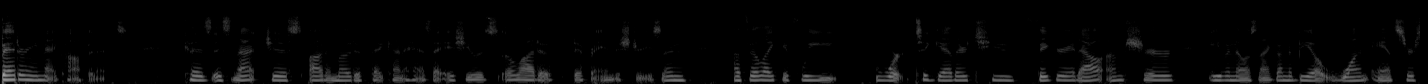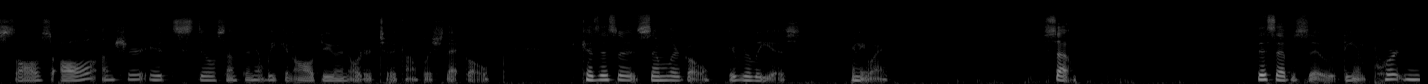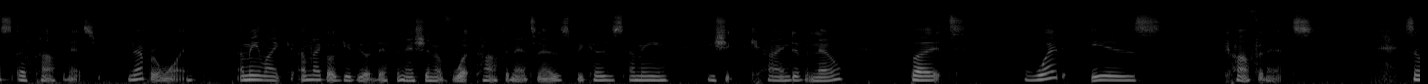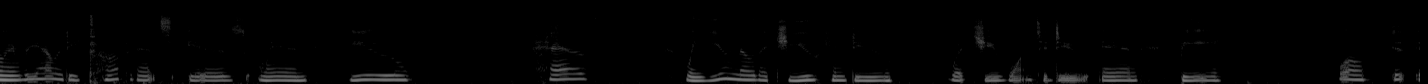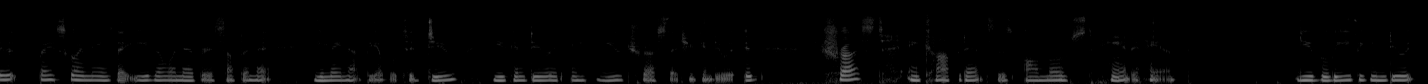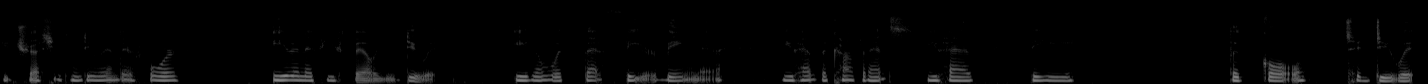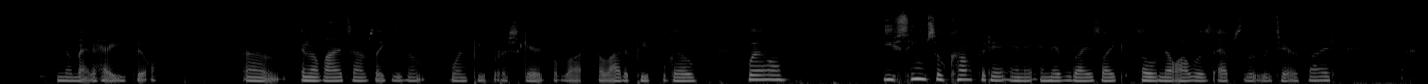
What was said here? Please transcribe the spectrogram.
bettering that confidence because it's not just automotive that kind of has that issue. It's a lot of different industries. And I feel like if we work together to figure it out, I'm sure, even though it's not going to be a one answer solves all, I'm sure it's still something that we can all do in order to accomplish that goal. Because it's a similar goal. It really is. Anyway, so this episode, the importance of confidence. Number one, I mean, like, I'm not going to give you a definition of what confidence is because, I mean, you should kind of know. But what is confidence? So, in reality, confidence is when you have, when you know that you can do what you want to do and be, well, it, it basically means that even whenever it's something that you may not be able to do, you can do it and you trust that you can do it. It trust and confidence is almost hand in hand. You believe you can do it, you trust you can do it, and therefore even if you fail, you do it. Even with that fear being there, you have the confidence, you have the the goal to do it no matter how you feel. Um, and a lot of times, like even when people are scared a lot a lot of people go well you seem so confident in it and everybody's like oh no i was absolutely terrified.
